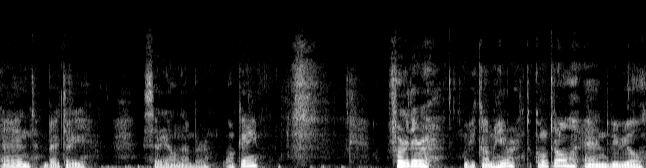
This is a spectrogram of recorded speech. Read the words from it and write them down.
and battery serial number. Okay. Further, we come here to control and we will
